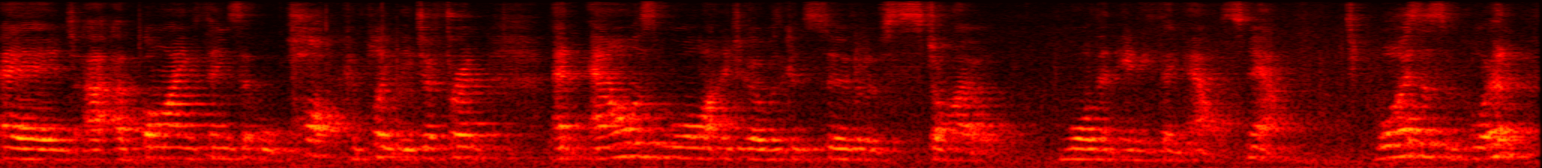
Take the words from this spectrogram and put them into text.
and uh, are buying things that will pop completely different, an owl is more likely to go with conservative style more than anything else. Now, why is this important?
